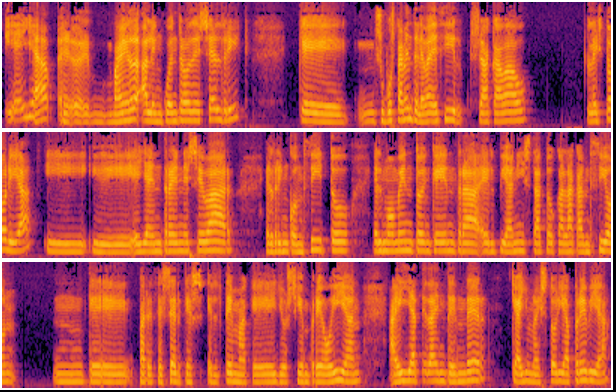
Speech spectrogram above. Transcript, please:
Y ella eh, va al encuentro de Sheldrick, que mm, supuestamente le va a decir, se ha acabado la historia, y, y ella entra en ese bar, el rinconcito, el momento en que entra el pianista, toca la canción mm, que parece ser que es el tema que ellos siempre oían, ahí ya te da a entender que hay una historia previa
